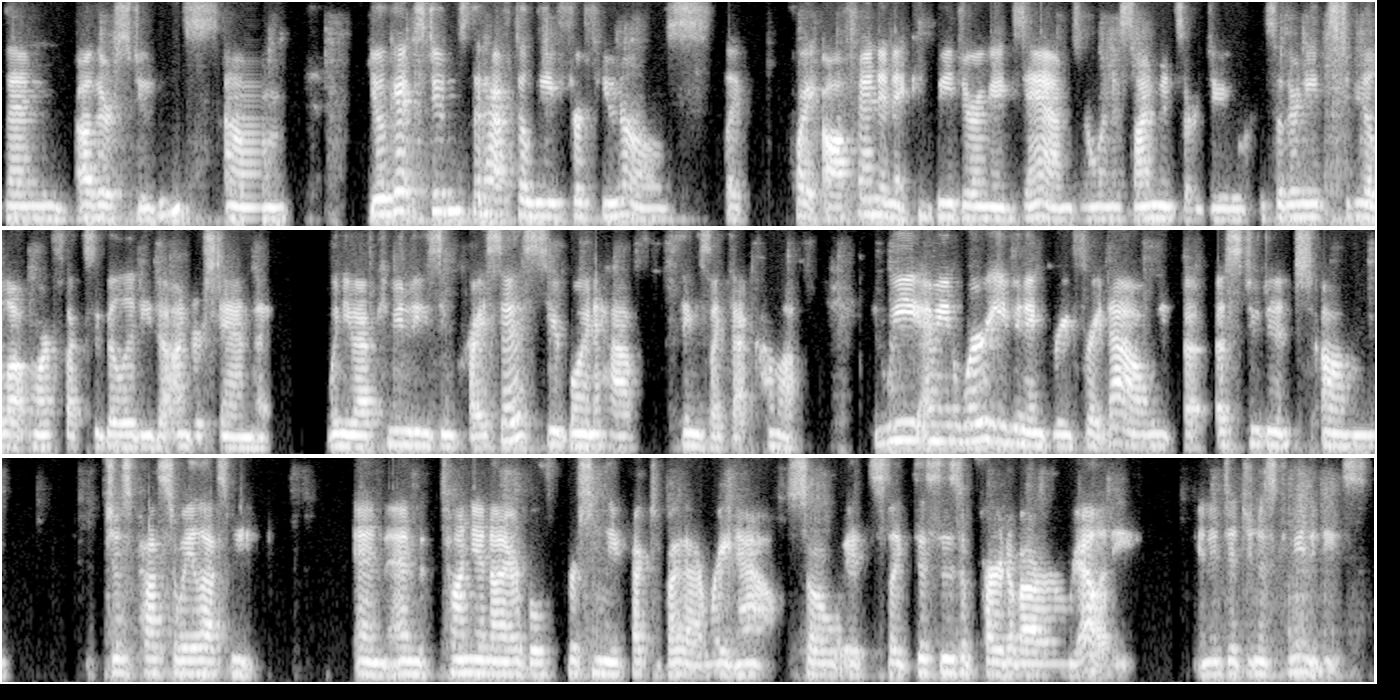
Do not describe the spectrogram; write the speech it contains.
than other students. Um, you'll get students that have to leave for funerals, like quite often and it could be during exams or when assignments are due. And so there needs to be a lot more flexibility to understand that when you have communities in crisis, you're going to have things like that come up. We, I mean, we're even in grief right now. We, a, a student um, just passed away last week and and Tanya and I are both personally affected by that right now. So it's like this is a part of our reality in Indigenous communities.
